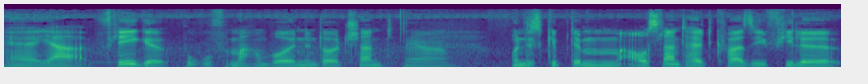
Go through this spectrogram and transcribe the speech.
äh, ja, Pflegeberufe machen wollen in Deutschland. ja. Und es gibt im Ausland halt quasi viele,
